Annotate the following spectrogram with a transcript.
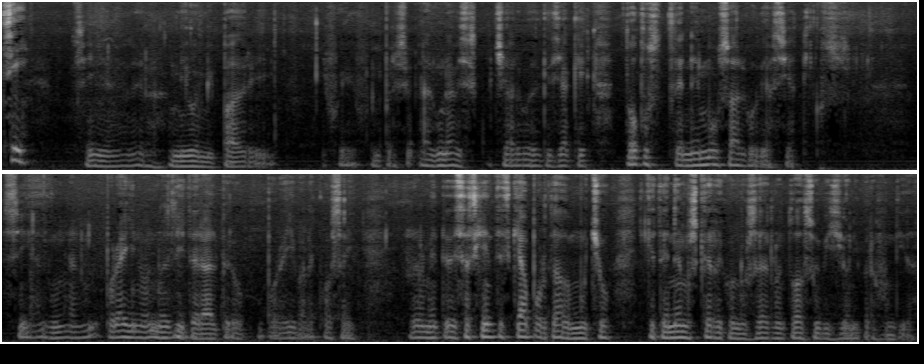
Sí. Sí, era amigo de mi padre y fue, impresionante. Alguna vez escuché algo de que decía que todos tenemos algo de asiáticos. Sí, por ahí no, no es literal, pero por ahí va la cosa. Y realmente de esas gentes que ha aportado mucho y que tenemos que reconocerlo en toda su visión y profundidad.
